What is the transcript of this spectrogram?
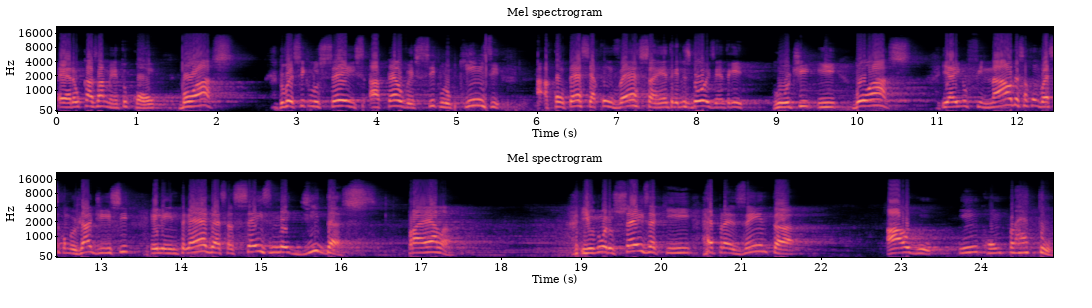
era o casamento com Boaz. Do versículo 6 até o versículo 15, acontece a conversa entre eles dois, entre Ruth e Boaz. E aí, no final dessa conversa, como eu já disse, ele entrega essas seis medidas para ela. E o número seis aqui representa algo incompleto.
